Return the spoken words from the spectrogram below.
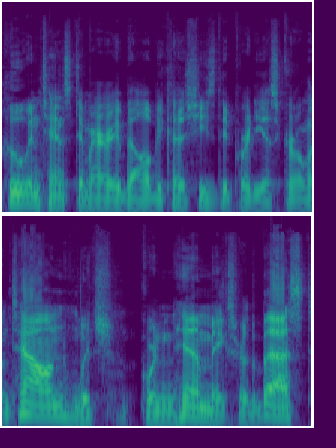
who intends to marry Belle because she's the prettiest girl in town, which, according to him, makes her the best.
